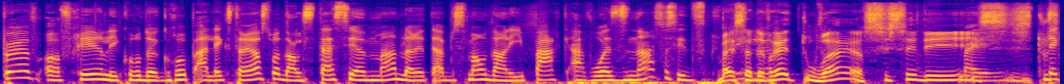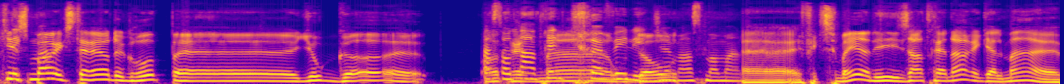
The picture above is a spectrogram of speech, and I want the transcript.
peuvent offrir les cours de groupe à l'extérieur, soit dans le stationnement de leur établissement ou dans les parcs avoisinants. Ça, c'est discuté. Ben, ça devrait être ouvert. Si c'est des, ben, tout ce qui est sport extérieur de groupe, yoga, ils sont en train de crever les gyms en ce moment. Euh, effectivement, il y a des entraîneurs également euh,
